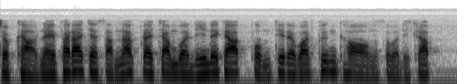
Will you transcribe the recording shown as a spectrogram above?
จบข่าวในพระราชสำนักประจำวันนี้นะครับ ผมธีรวัตรพึ่งทอง สวัสดีครับ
